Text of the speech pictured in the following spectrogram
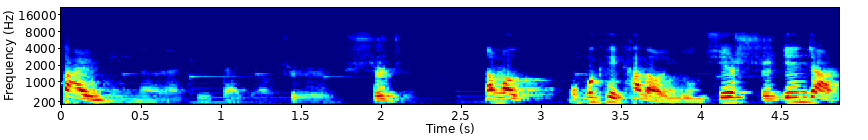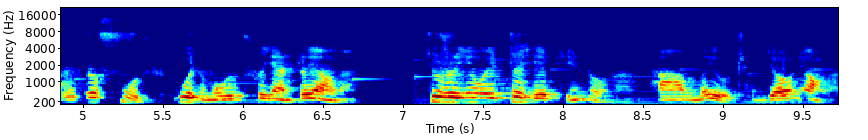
大于零的呢，就代表是实值。那么我们可以看到，有些时间价值是负值，为什么会出现这样呢？就是因为这些品种呢，它没有成交量了，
